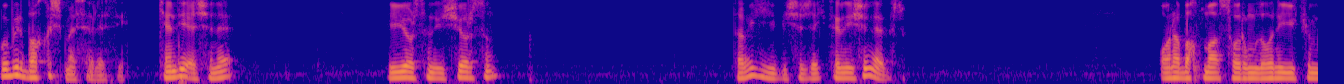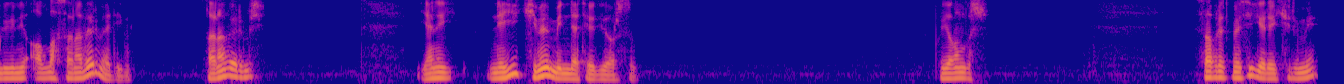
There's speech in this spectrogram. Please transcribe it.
Bu bir bakış meselesi. Kendi eşine yiyorsun, içiyorsun. Tabii ki içecek. Senin işin nedir? Ona bakma sorumluluğunu, yükümlülüğünü Allah sana vermedi mi? Sana vermiş. Yani neyi kime minnet ediyorsun? Bu yanlış. Sabretmesi gerekir mi?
